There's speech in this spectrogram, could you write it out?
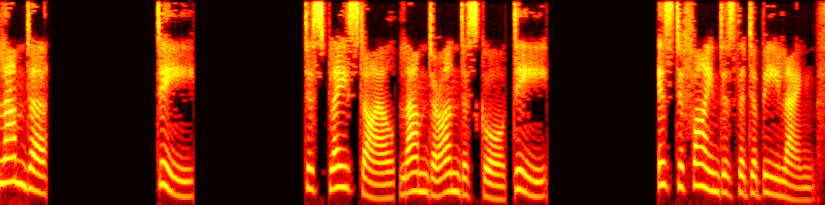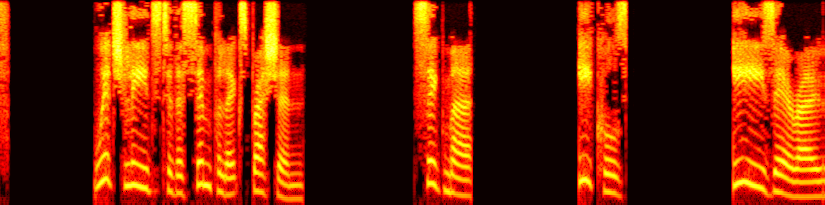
lambda d display style lambda underscore d is defined as the Debye length, which leads to the simple expression sigma equals e zero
